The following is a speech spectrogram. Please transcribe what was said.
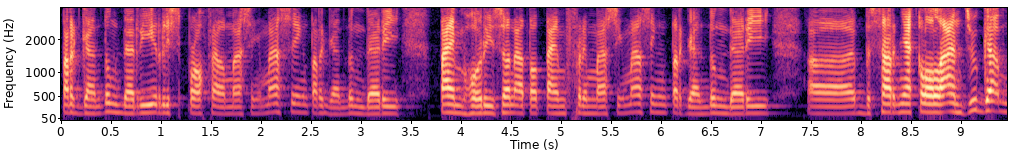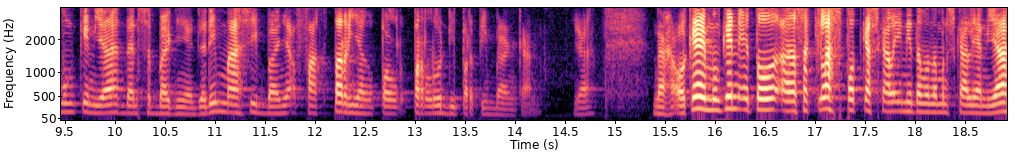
tergantung dari risk profile masing-masing, tergantung dari time horizon atau time frame masing-masing, tergantung dari uh, besarnya kelolaan juga mungkin ya dan sebagainya. Jadi masih banyak faktor yang perlu dipertimbangkan ya. Nah, oke, okay, mungkin itu uh, sekilas podcast kali ini teman-teman sekalian ya,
